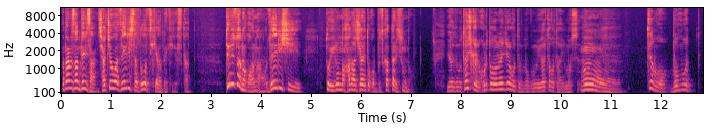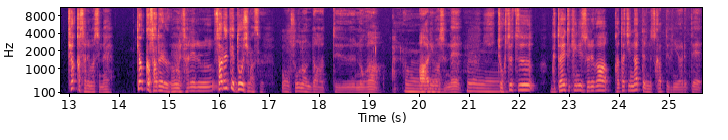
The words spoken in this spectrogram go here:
渡辺さん、テリーさん、社長は税理士とどう付き合うべきですか？テリーさんなんかあんなの？税理士といろんな話し合いとかぶつかったりすんの？いやでも確かにこれと同じようなこと僕も言われたことあります、うん。でも僕も却下されますね却下される。うんされる。されてどうします？あそうなんだっていうのうん。がありますね。ん。直接具体的にそれが形になってるんですかっていうふうに言われて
